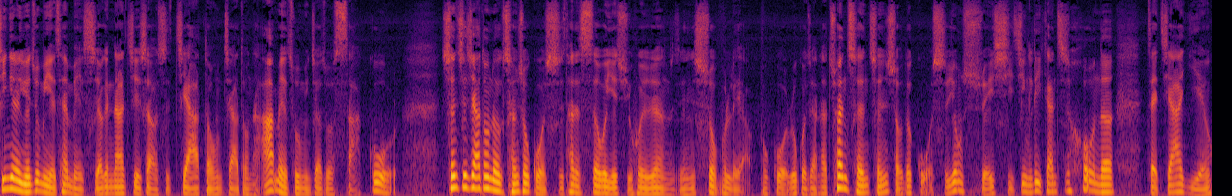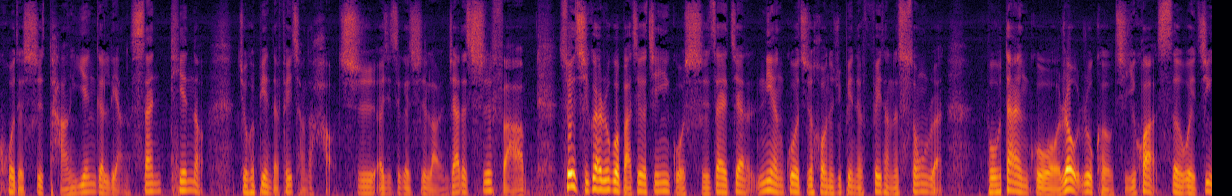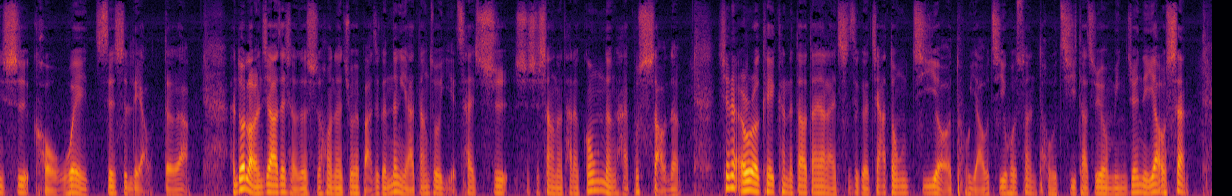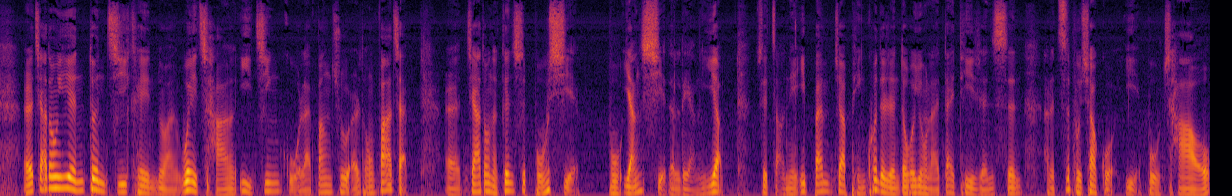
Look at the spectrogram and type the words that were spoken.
今天的原住民野菜美食要跟大家介绍的是加东，加东的阿美族名叫做萨固尔。生吃加东的成熟果实，它的涩味也许会让人受不了。不过，如果将它串成成熟的果实，用水洗净沥干之后呢，再加盐或者是糖腌个两三天哦，就会变得非常的好吃。而且这个是老人家的吃法，所以奇怪，如果把这个坚硬果实在这样酿过之后呢，就变得非常的松软。不但果肉入口即化，色味尽失，口味真是了得啊！很多老人家在小的时候呢，就会把这个嫩芽当做野菜吃。事实上呢，它的功能还不少呢。现在偶尔可以看得到大家来吃这个加东鸡哦，土窑鸡或蒜头鸡，它是用民间的药膳。而加东燕炖鸡可以暖胃肠、益筋骨，来帮助儿童发展。而加东的根是补血。补养血的良药，所以早年一般比较贫困的人都会用来代替人参，它的滋补效果也不差哦。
